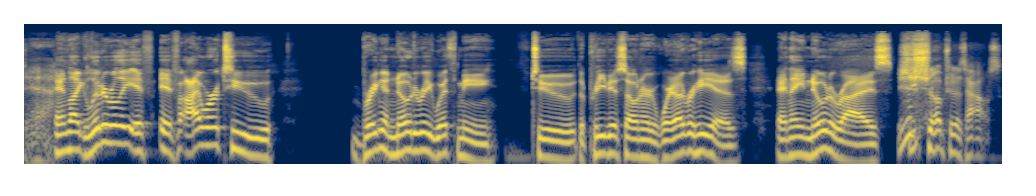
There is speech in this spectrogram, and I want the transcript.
Yeah. And like literally, if if I were to bring a notary with me to the previous owner wherever he is, and they notarize, You just show up to his house.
